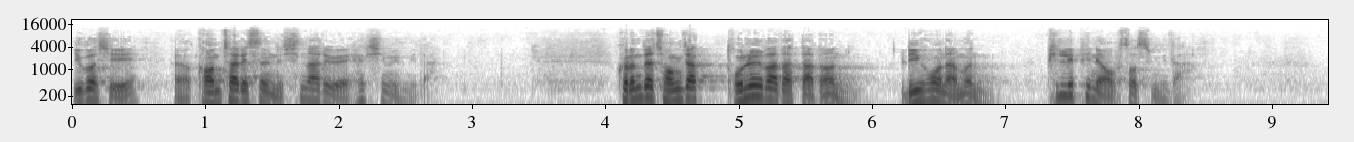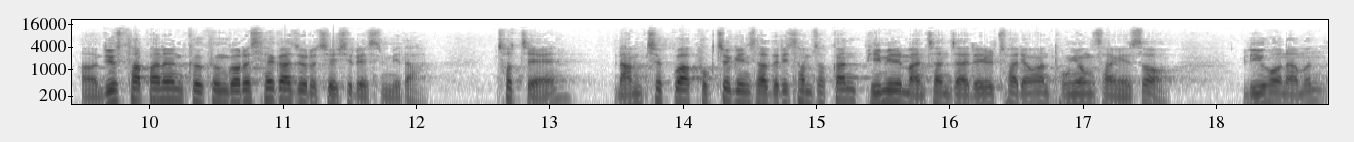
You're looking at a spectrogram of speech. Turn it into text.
이것이 어, 검찰이 쓴 시나리오의 핵심입니다. 그런데 정작 돈을 받았다던 리호남은 필리핀에 없었습니다. 어, 뉴스타파는 그 근거를 세 가지로 제시를 했습니다. 첫째, 남측과 북측 인사들이 참석한 비밀 만찬 자리를 촬영한 동영상에서 리호남은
